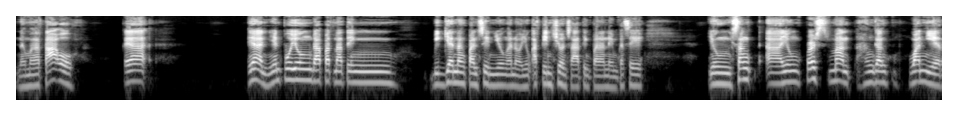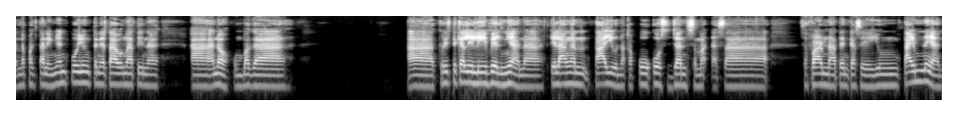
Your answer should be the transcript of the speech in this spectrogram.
ng mga tao. Kaya yan, yan po yung dapat nating bigyan ng pansin yung ano, yung attention sa ating pananim kasi yung isang ah, yung first month hanggang one year na pagtanim, yan po yung tinatawag natin na ah, ano, kumbaga ah critically level niya na kailangan tayo nakapokus diyan sa sa sa farm natin kasi yung time na yan,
